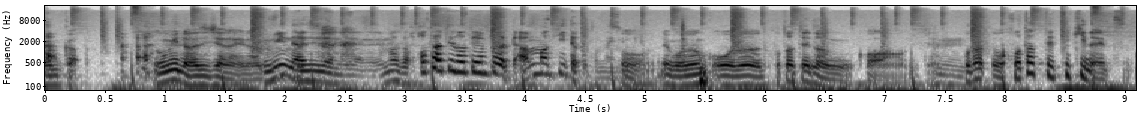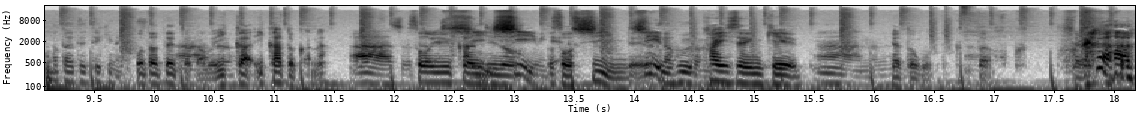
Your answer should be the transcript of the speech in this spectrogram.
なんか 海の味じゃないな。海の味じゃないね。まずホタテの天ぷらってあんま聞いたことないけどそう。でもなんかおなホタテなんかみたいな、うん。ホタテホタテ的なやつ。ホタテ的なやつ。ホタテとかあー。もイカイカとかな。ああそうそういう感じの。C, C みたいな。そう C みたいな。C のフードみたいな海鮮系。ああなるほど。やと思って食ったら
